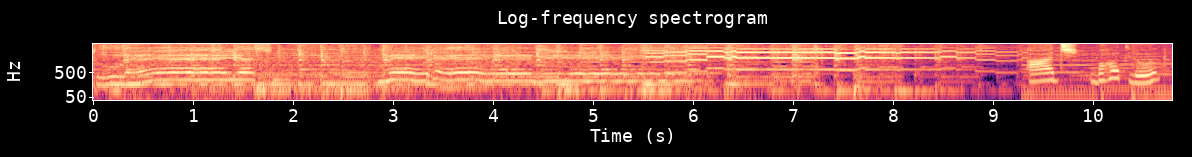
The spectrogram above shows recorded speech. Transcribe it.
تو ہے یس میرے لیے۔ آج بہت لوگ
